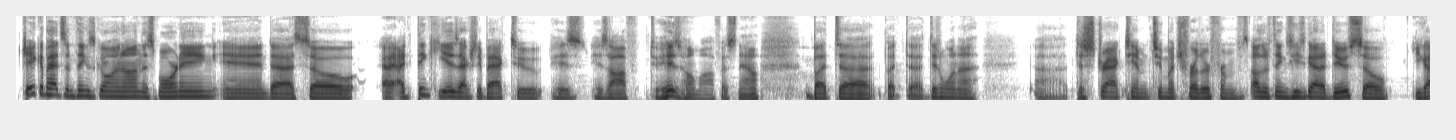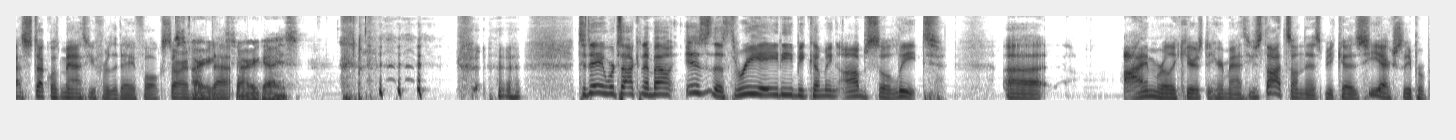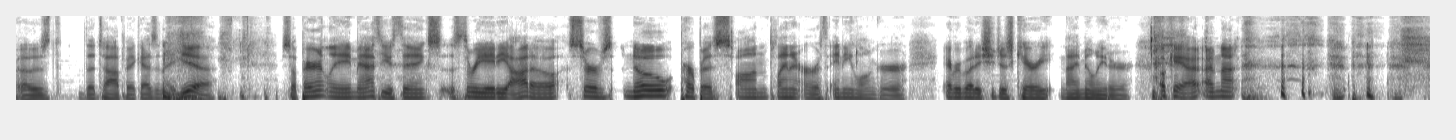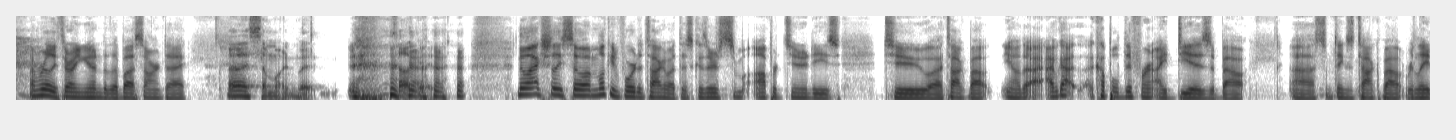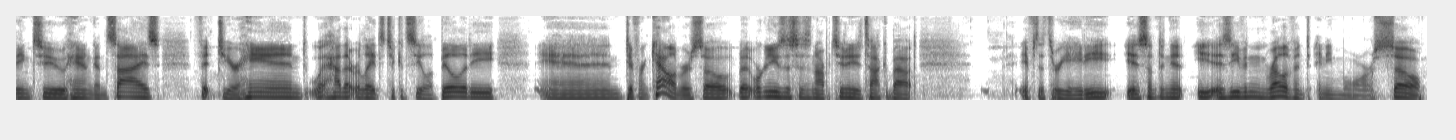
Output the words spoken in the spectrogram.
Jacob had some things going on this morning, and uh, so I, I think he is actually back to his his off to his home office now, but uh, but uh, didn't want to uh, distract him too much further from other things he's got to do. So you got stuck with Matthew for the day, folks. Sorry, Sorry, about that. sorry, guys. Today we're talking about is the 380 becoming obsolete? Uh, I'm really curious to hear Matthew's thoughts on this because he actually proposed the topic as an idea. so apparently, Matthew thinks the 380 auto serves no purpose on planet Earth any longer. Everybody should just carry nine millimeter. Okay, I, I'm not. I'm really throwing you under the bus, aren't I? Uh, somewhat, but good. no, actually, so I'm looking forward to talking about this because there's some opportunities to uh, talk about. You know, the, I've got a couple different ideas about uh, some things to talk about relating to handgun size, fit to your hand, what, how that relates to concealability, and different calibers. So, but we're going to use this as an opportunity to talk about if the 380 is something that is even relevant anymore. So,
